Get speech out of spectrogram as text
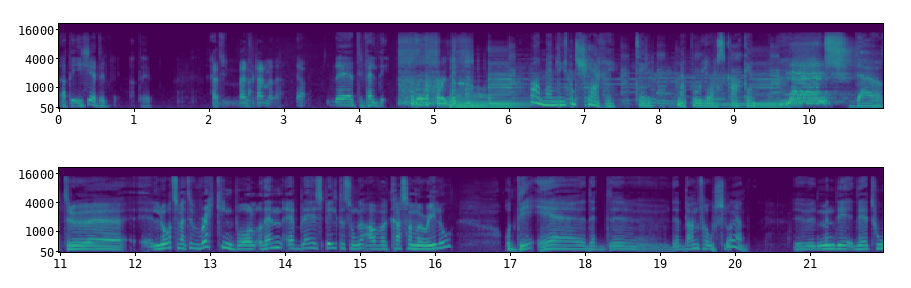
at det ikke er tilfeldig. At det, Bare, bare fortell meg det. ja, det er tilfeldig. Hva med en liten sherry til napoleonskaken? Der hørte du uh, låt som heter Wrecking Ball, og den eh, ble spilt og sunget av Casa Murillo. Og det er, det, det, det er et band fra Oslo igjen. Eh, Men det, det er to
